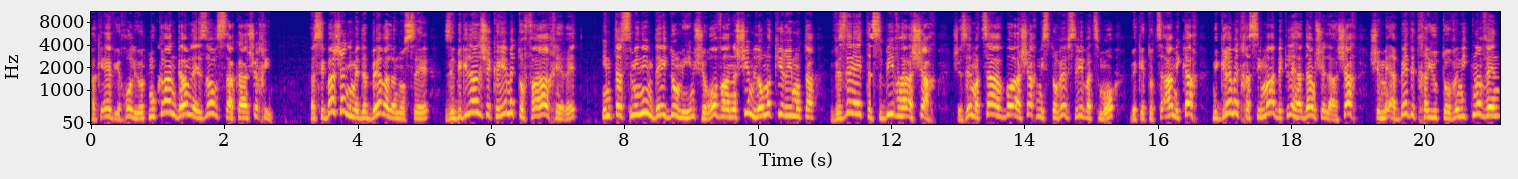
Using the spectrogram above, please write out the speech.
הכאב יכול להיות מוקרן גם לאזור שק האשכים. הסיבה שאני מדבר על הנושא, זה בגלל שקיימת תופעה אחרת, עם תסמינים די דומים, שרוב האנשים לא מכירים אותה, וזה תסביב האשך. שזה מצב בו האשך מסתובב סביב עצמו, וכתוצאה מכך נגרמת חסימה בכלי הדם של האשך, שמאבד את חיותו ומתנוון.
